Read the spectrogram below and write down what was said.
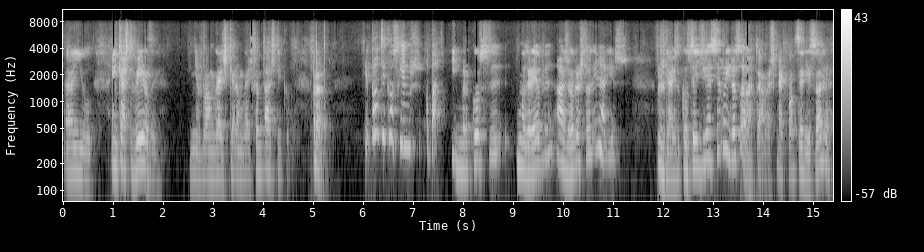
aí o, em Castro Verde, tínhamos lá um gajo que era um gajo fantástico. Pronto. E pronto, e conseguimos. Opa, e marcou-se uma greve às horas extraordinárias. Os gajos do Conselho de Gerência riram-se. Ah, tá, mas como é que pode ser isso? Olha,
